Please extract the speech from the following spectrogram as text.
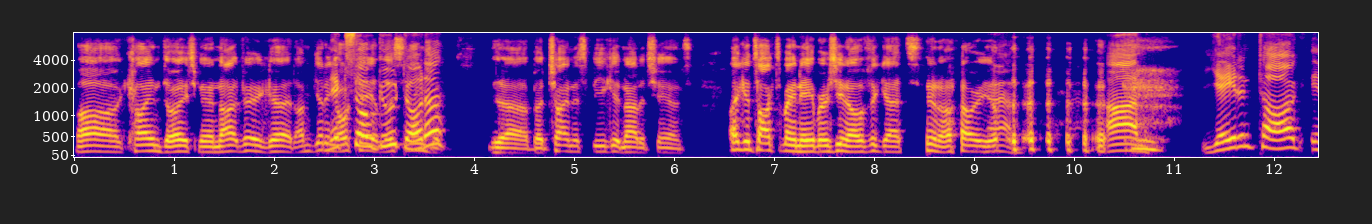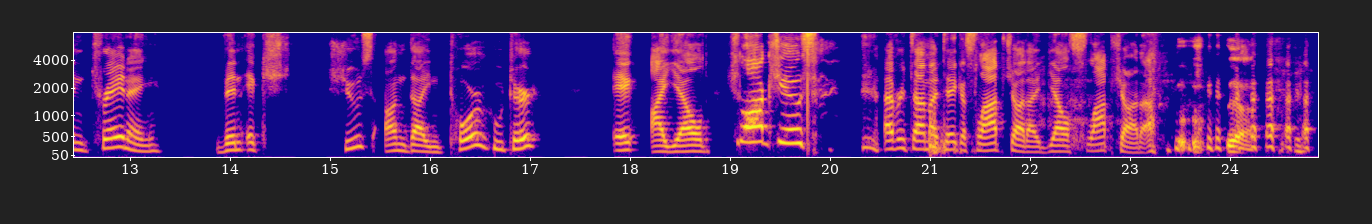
Oh, kind Deutsch, man. Not very good. I'm getting Nicht okay so at gut, listening, but- Yeah, but trying to speak it, not a chance. I can talk to my neighbors, you know, if it gets, you know, how are you? Yeah. Um, jeden Tog in Training, wenn ich sch- Schuss an dein Torhüter, ich, I yelled, Schlagschuss! Every time I take a slap shot, I'd yell slap shot yeah.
